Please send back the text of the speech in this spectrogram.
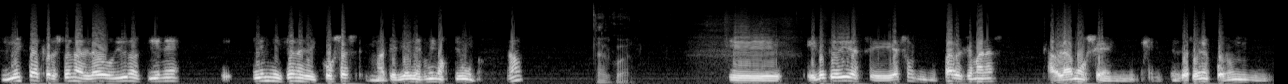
Y esta persona al lado de uno tiene eh, 10 millones de cosas materiales menos que uno, ¿no? Tal cual. Eh, el otro día, hace, hace un par de semanas, hablamos en, en con un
